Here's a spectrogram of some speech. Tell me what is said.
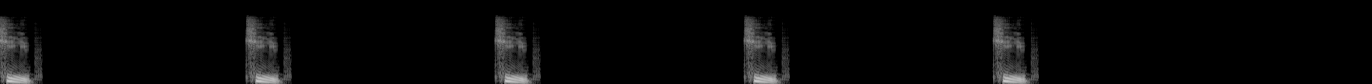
keep. Keep. Keep. Keep. Keep.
